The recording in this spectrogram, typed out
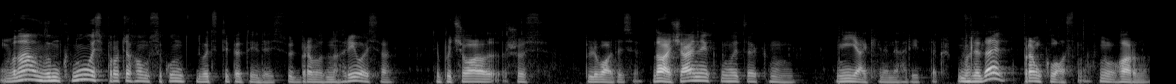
Вона вимкнулась протягом секунд 25 десь. Тут прямо нагрілася і почала щось плюватися. Да, чайник ну, так, ну, ніякий не нагріти. Так. Виглядає прям класно, ну, гарно.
